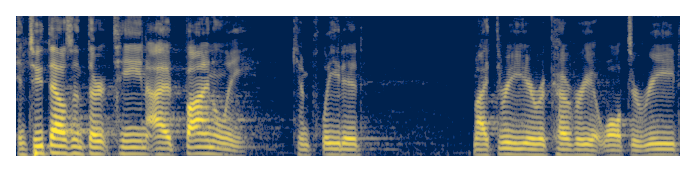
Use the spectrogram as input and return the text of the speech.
In 2013, I had finally completed my three year recovery at Walter Reed.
